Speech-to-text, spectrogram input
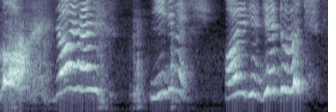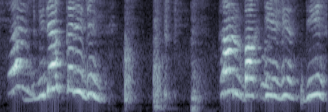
Gol. Hayır hayır. Yedi beş. Hayır 7'ye 4. Bir dakika dedim. Tamam bak değil değil. değil.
